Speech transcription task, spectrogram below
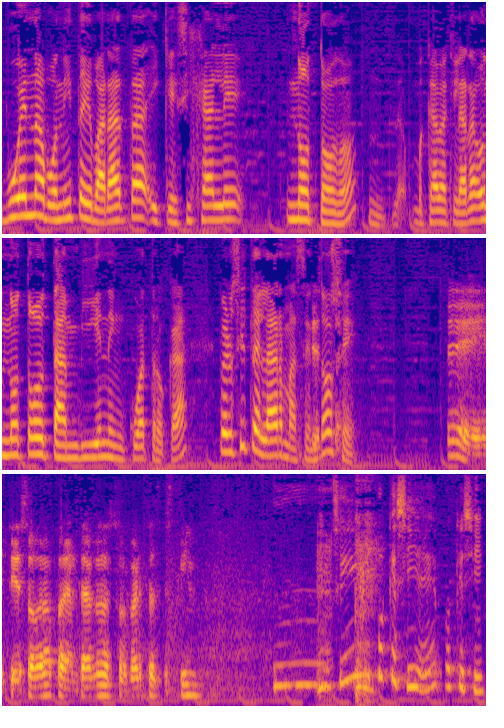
buena, bonita y barata y que sí jale, no todo, cabe aclarar, o no todo también en 4K, pero sí te la armas en Este. 12. Sí, te sobra para entrar a las ofertas de Steam. Mm, Sí, porque sí, ¿eh? Porque sí.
